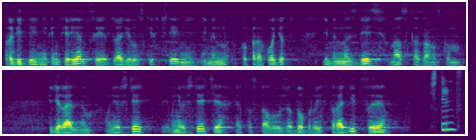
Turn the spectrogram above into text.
проведение конференции джалиловских чтений именно проходит именно здесь, у нас, в Казанском федеральном университете. университете. Это стало уже доброй традицией. 14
